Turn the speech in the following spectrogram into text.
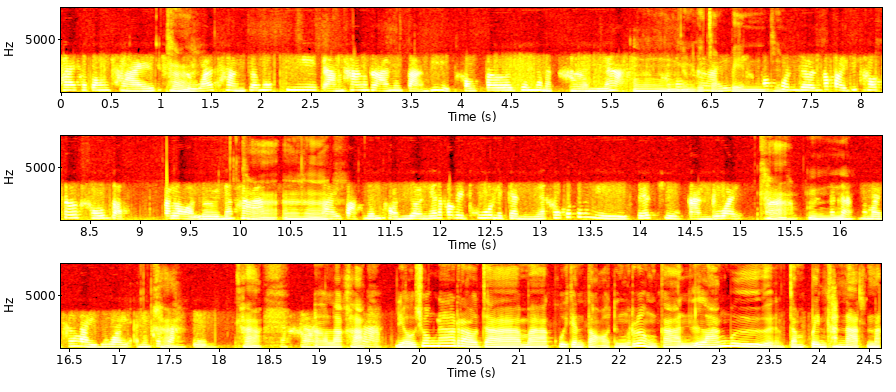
ใช่ก็ต้องใช้ค่ะหรือว่าทางเจ้าหน้าที่ตามห้างร้านต่างๆที่อยู่เคาน์เตอร์เช่นธนาคารเนี่ยอืมเขาต้องงั้นก็ใช้จำเป็นเพราะคนเดินเข้าไปที่เคาน์เตอร์เขาแบบ ตลอดเลยนะคะค่ะอ่าฮะไปฝากเงินถอนเงินเนี่ยแล้วก็ไปพูดในกันอย่างเงี้ยเขาก็ต้องมีเฟสชิลกันด้วยค่ะอืมหน้ากากอนามัยข้างในด้วย อันนี้ก็ค่ะจำเป็นค่ะนะคะเอาละค่ะค่ะ เดี๋ยวช่วงหน้าเราจะมาคุยกันต่อถึงเรื่องของการล้างมือจำเป็นขนาดไหน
